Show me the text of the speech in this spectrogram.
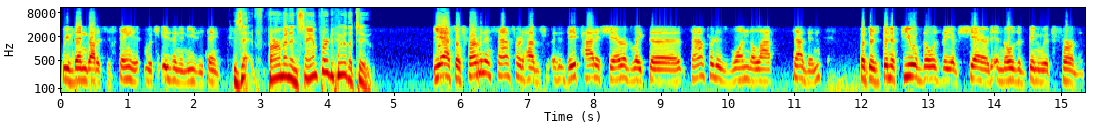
we've then got to sustain it, which isn't an easy thing. Is that Furman and Samford? Who are the two? Yeah, so Furman and Samford have they've had a share of like the Samford has won the last seven, but there's been a few of those they have shared, and those have been with Furman.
